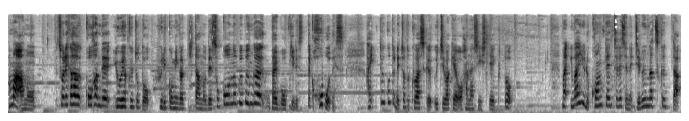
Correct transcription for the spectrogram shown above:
まあ、あの、それが後半でようやくちょっと振り込みが来たので、そこの部分がだいぶ大きいです。てか、ほぼです。はい。ということで、ちょっと詳しく内訳をお話ししていくと、まあ、いわゆるコンテンツですね。自分が作った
